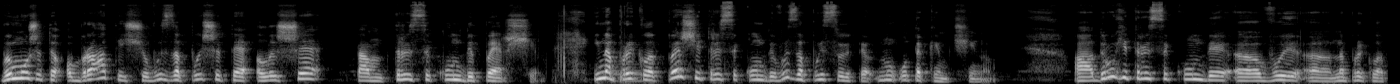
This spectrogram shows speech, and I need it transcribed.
ви можете обрати, що ви запишете лише там 3 секунди перші. І, наприклад, перші 3 секунди ви записуєте ну, отаким чином. А другі 3 секунди е, ви, е, наприклад,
